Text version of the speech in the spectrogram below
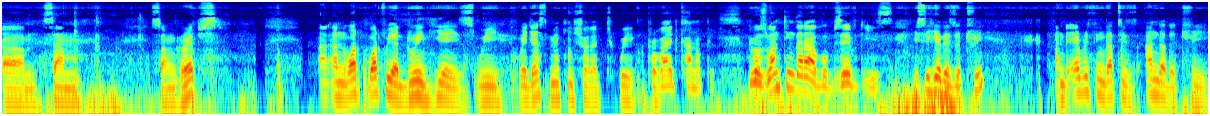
um, some some grapes. And, and what, what we are doing here is we, we're just making sure that we provide canopy. Because one thing that I've observed is, you see here there's a tree, and everything that is under the tree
